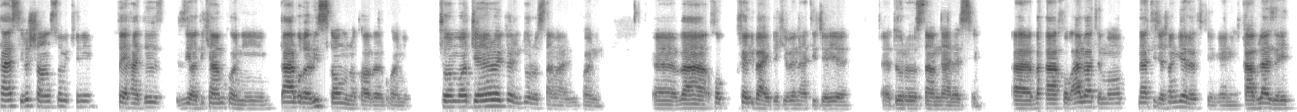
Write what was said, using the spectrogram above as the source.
تاثیر شانس رو می‌تونیم تا حد زیادی کم کنیم. در واقع ریسکامون رو کاور کنیم. چون ما generally داریم درست عمل می‌کنیم. و خب خیلی بعیده که به نتیجه درست هم نرسیم. و خب البته ما نتیجهش هم گرفتیم. یعنی قبل از عید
